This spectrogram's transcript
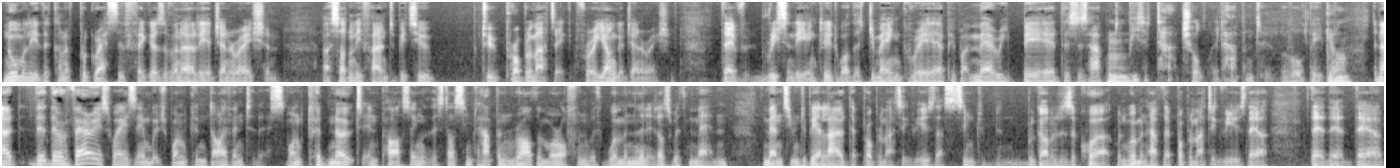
Normally, the kind of progressive figures of an earlier generation are suddenly found to be too too problematic for a younger generation. They've recently included, well, there's Germaine Greer, people like Mary Beard, this has happened to. Peter Tatchell, it happened to, of all people. Now, th- there are various ways in which one can dive into this. One could note in passing that this does seem to happen rather more often with women than it does with men. Men seem to be allowed their problematic views. That's seemed regarded as a quirk. When women have their problematic views, they are they they they are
